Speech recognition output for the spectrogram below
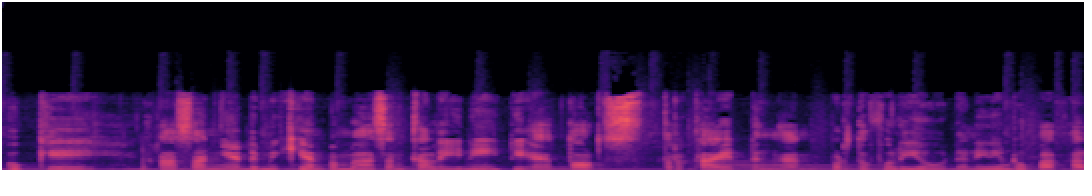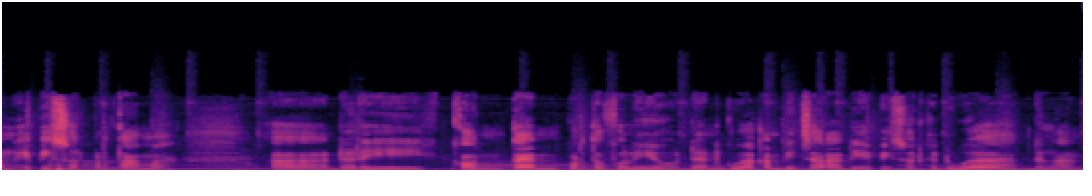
Oke, okay, Rasanya demikian pembahasan kali ini di eTalks terkait dengan portofolio dan ini merupakan episode pertama uh, dari konten portofolio. Dan gue akan bicara di episode kedua dengan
